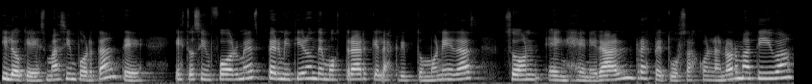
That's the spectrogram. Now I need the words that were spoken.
Y lo que es más importante, estos informes permitieron demostrar que las criptomonedas son en general respetuosas con la normativa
